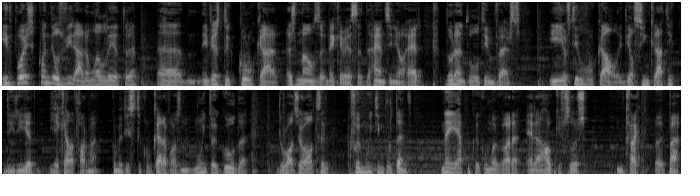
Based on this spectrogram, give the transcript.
E depois, quando eles viraram a letra, uh, em vez de colocar as mãos na cabeça, the hands in your head, durante o último verso, e o estilo vocal idiosincrático, diria, e aquela forma, como eu disse, de colocar a voz muito aguda do Roger Hodgson, que foi muito importante. Na época, como agora, era algo que as pessoas, de facto, pá,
